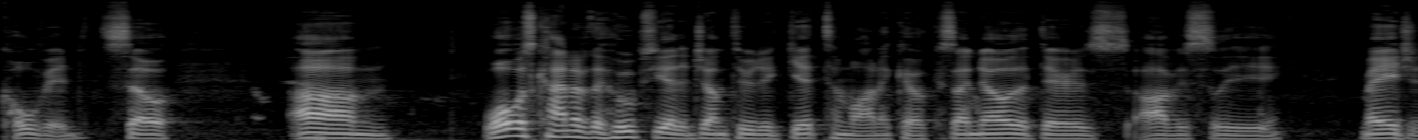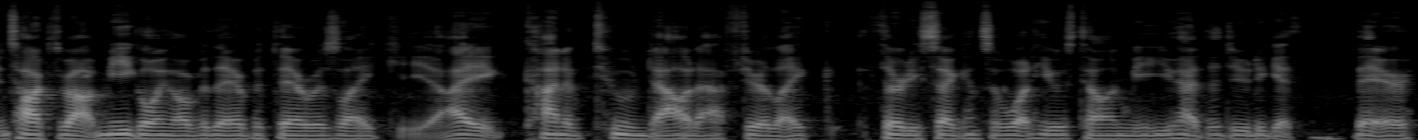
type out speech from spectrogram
COVID. So, um, what was kind of the hoops you had to jump through to get to Monaco? Because I know that there's obviously my agent talked about me going over there, but there was like I kind of tuned out after like 30 seconds of what he was telling me you had to do to get there.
